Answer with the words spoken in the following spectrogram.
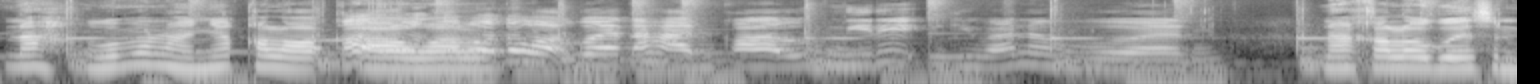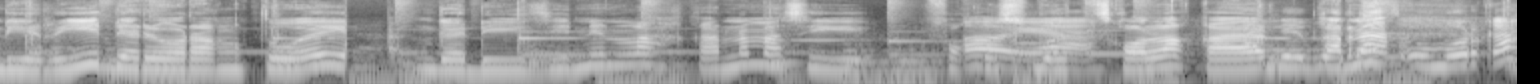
Nah, gue mau nanya kalau awal. tunggu tunggu gue tahan kalau sendiri gimana bun Nah, kalau gue sendiri dari orang tua ya nggak diizinin lah karena masih fokus Oh, ya. buat sekolah kan. ada karena umur kah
